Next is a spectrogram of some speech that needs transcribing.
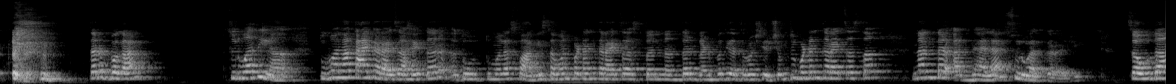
तर बघा सुरुवातीला तुम्हाला काय करायचं आहे? तर तू तुम्हाला स्वामी स्तवन पठण करायचं असतं. नंतर गणपती अथवा शीर्षमचं पठण करायचं असतं. नंतर अध्यायाला सुरुवात करायची. चौदा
